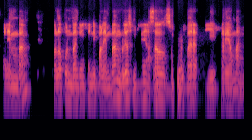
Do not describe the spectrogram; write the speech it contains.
Palembang. Walaupun Bang Johnson di Palembang, beliau sebenarnya asal Sumatera Barat di Pariaman.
